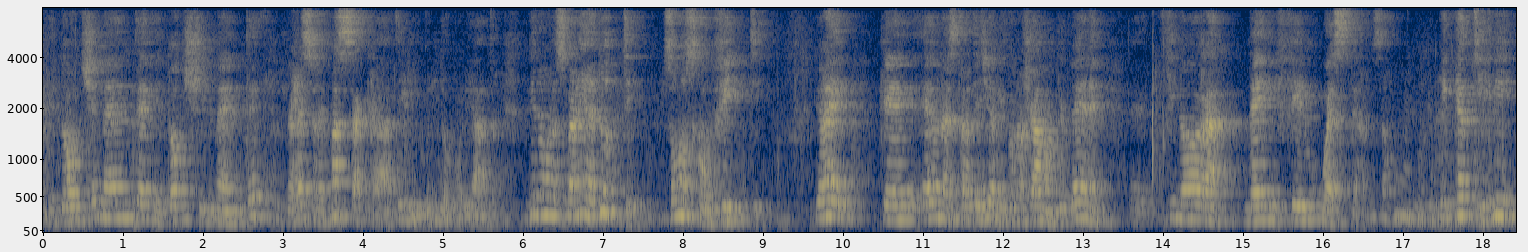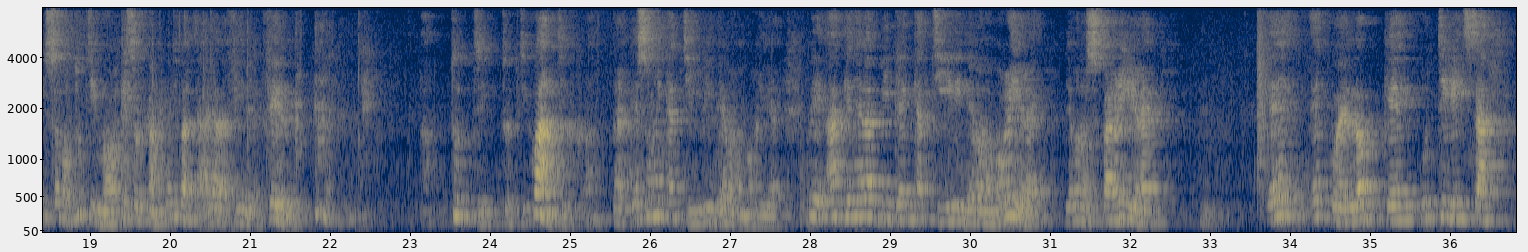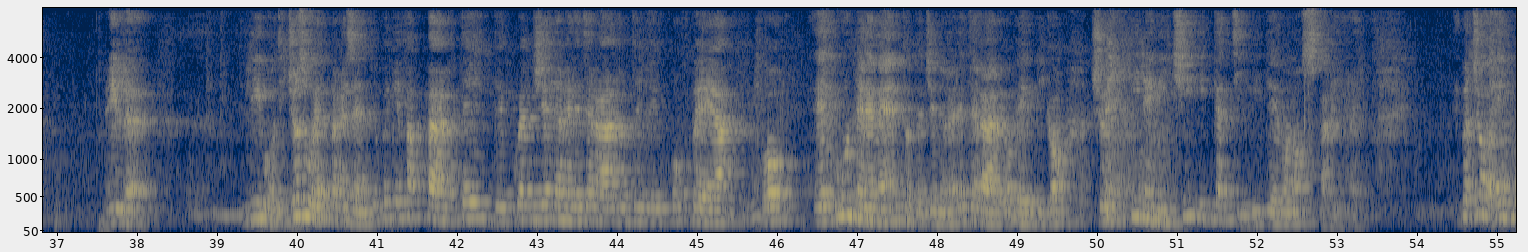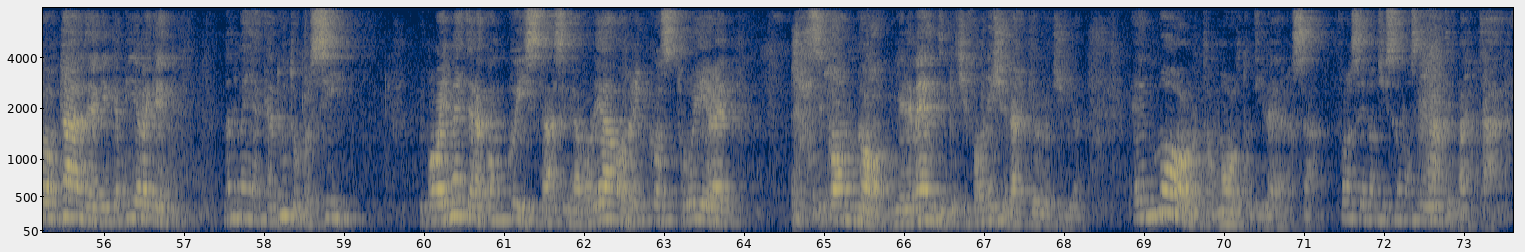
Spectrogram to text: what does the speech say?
e dolcemente e docilmente per essere massacrati gli uni dopo gli altri, perché devono sparire tutti, sono sconfitti. Direi che è una strategia che conosciamo anche bene eh, finora nei film western. No? i cattivi sono tutti morti sul campo di battaglia alla fine del film. Tutti, tutti quanti, no? perché sono i cattivi, devono morire. Qui anche nella Bibbia i cattivi devono morire, devono sparire. E è quello che utilizza il eh, libro di Giosuè, per esempio, perché fa parte di quel genere letterario dell'epopea o è un elemento del genere letterario epico, cioè i nemici, i cattivi devono sparire. Perciò è importante capire che non è mai accaduto così. Probabilmente la conquista, se la vogliamo ricostruire secondo gli elementi che ci fornisce l'archeologia, è molto molto diversa. Forse non ci sono state battaglie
